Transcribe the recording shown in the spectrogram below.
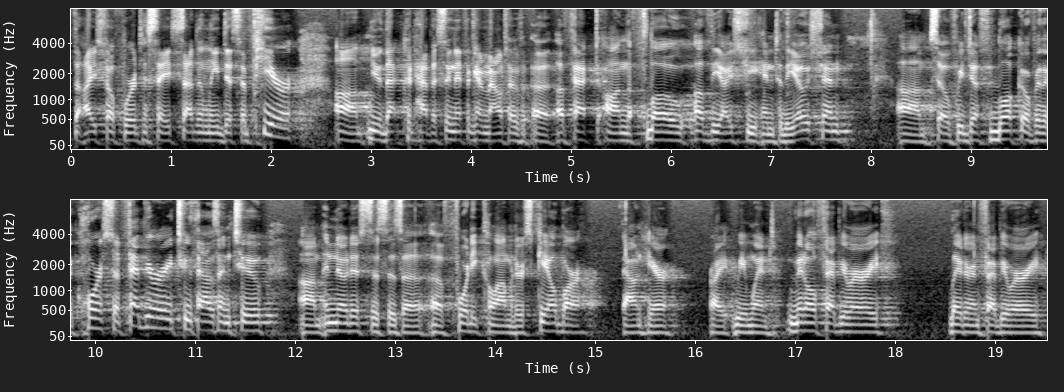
the ice shelf were to say suddenly disappear, um, you know, that could have a significant amount of uh, effect on the flow of the ice sheet into the ocean. Um, so if we just look over the course of February 2002, um, and notice this is a, a 40 kilometer scale bar down here, right? We went middle of February, later in February,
